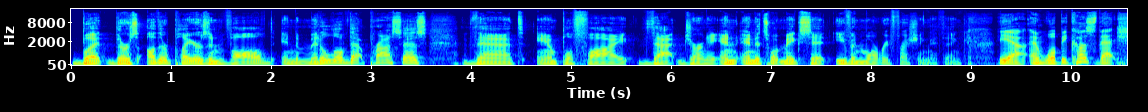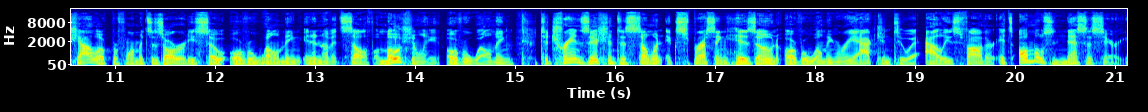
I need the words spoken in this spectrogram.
but there's other players involved in the middle of that process that amplify that journey. And and it's what makes it even more refreshing, I think. Yeah, and well, because that shallow performance is already so overwhelming in and of itself, emotionally overwhelming, to transition to someone expressing his own overwhelming reaction to it, Ally's father, it's almost necessary.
